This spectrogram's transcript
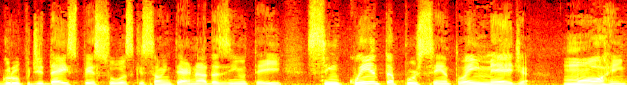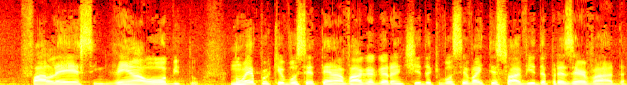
grupo de 10 pessoas que são internadas em UTI, 50% em média morrem, falecem, vêm a óbito. Não é porque você tem a vaga garantida que você vai ter sua vida preservada.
